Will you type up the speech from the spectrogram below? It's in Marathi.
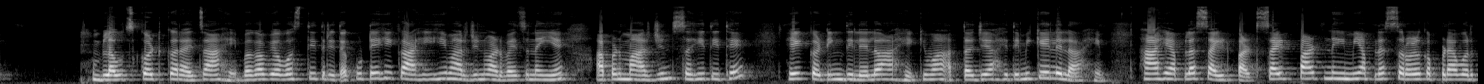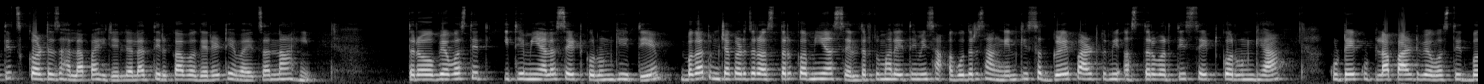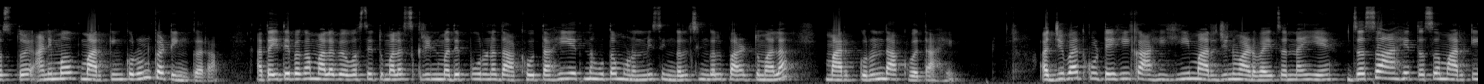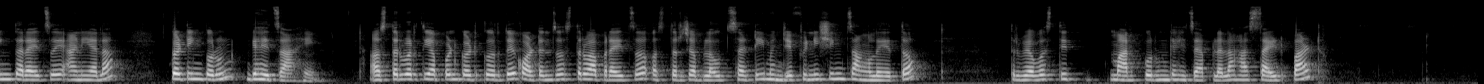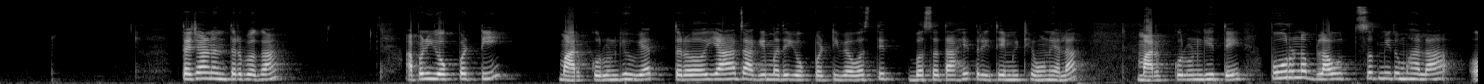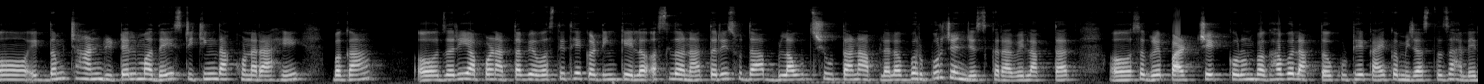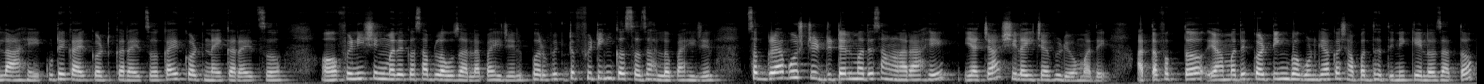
ब्लाऊज कट करायचा आहे. बघा व्यवस्थितरित्या कुठेही काहीही मार्जिन वाढवायचं नाही आहे आपण मार्जिन सहित इथे हे कटिंग दिलेलं आहे किंवा आत्ता जे आहे ते मी केलेलं आहे. हा आहे आपला साईड पार्ट साईड पार्ट नेहमी आपल्या सरळ कपड्यावरतीच कट झाला पाहिजे याला तिरका वगैरे ठेवायचा नाही. तर व्यवस्थित इथे मी याला सेट करून घेते बघा तुमच्याकडे जर अस्तर कमी असेल तर तुम्हाला इथे मी सा अगोदर सांगेन की सगळे पार्ट तुम्ही अस्तरवरती सेट करून घ्या. कुठे कुठला पार्ट व्यवस्थित बसतोय आणि मग मार्किंग करून कटिंग करा. आता इथे बघा मला व्यवस्थित तुम्हाला स्क्रीनमध्ये पूर्ण दाखवताही येत नव्हतं म्हणून मी सिंगल सिंगल पार्ट तुम्हाला मार्क करून दाखवत आहे. अजिबात कुठेही काहीही मार्जिन वाढवायचं नाही आहे जसं आहे तसं मार्किंग करायचं आहे आणि याला कटिंग करून घ्यायचं आहे. अस्तरवरती आपण कट करतोय. कॉटनचं अस्तर वापरायचं. अस्तरच्या ब्लाऊजसाठी म्हणजे फिनिशिंग चांगलं येतं. तर व्यवस्थित मार्क करून घ्यायचं आहे आपल्याला हा साईड पार्ट. त्याच्यानंतर बघा आपण योगपट्टी मार्क करून घेऊयात. तर या जागेमध्ये योगपट्टी व्यवस्थित बसत आहे तर इथे मी ठेवून याला मार्क करून घेते. पूर्ण ब्लाऊजचं मी तुम्हाला एकदम छान डिटेलमध्ये स्टिचिंग दाखवणार आहे. बघा जरी आपण आत्ता व्यवस्थित हे कटिंग केलं असलं ना तरीसुद्धा ब्लाऊज शिवताना आपल्याला भरपूर चेंजेस करावे लागतात. सगळे पार्ट चेक करून बघावं लागतं कुठे काय कमी जास्त झालेलं आहे कुठे काय कट करायचं काय कट नाही करायचं. फिनिशिंगमध्ये कसा ब्लाऊज आला पाहिजे परफेक्ट फिटिंग कसं झालं पाहिजे सगळ्या गोष्टी डिटेलमध्ये सांगणार आहे याच्या शिलाईच्या व्हिडिओमध्ये आता फक्त यामध्ये कटिंग बघून घ्या कशा पद्धतीने केलं जातं.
